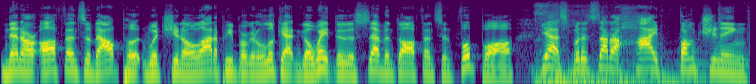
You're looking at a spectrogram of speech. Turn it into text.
then our offensive output, which, you know, a lot of people are going to look at and go, wait, they're the seventh offense in football. Yes, but it's not a high functioning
